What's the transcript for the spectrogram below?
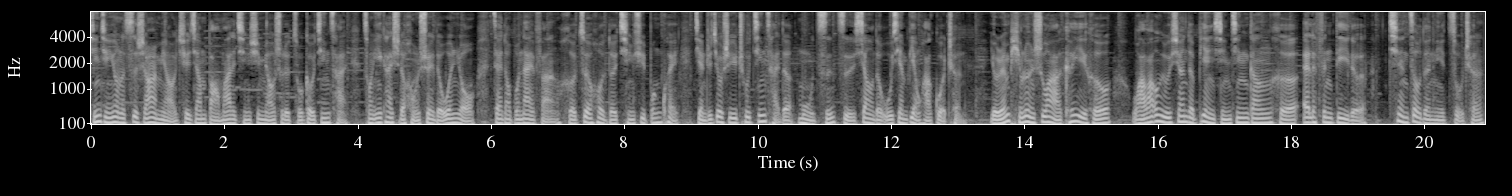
仅仅用了四十二秒，却将宝妈的情绪描述的足够精彩。从一开始的哄睡的温柔，再到不耐烦和最后的情绪崩溃，简直就是一出精彩的母慈子孝的无限变化过程。有人评论说啊，可以和娃娃魏如萱的变形金刚和 Elephant D 的欠揍的你组成。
